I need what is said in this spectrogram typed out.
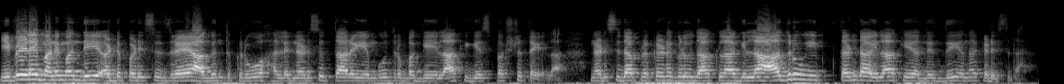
ಈ ವೇಳೆ ಮನೆ ಮಂದಿ ಅಡ್ಡಿಪಡಿಸಿದ್ರೆ ಆಗಂತಕರು ಹಲ್ಲೆ ನಡೆಸುತ್ತಾರೆ ಎಂಬುದರ ಬಗ್ಗೆ ಇಲಾಖೆಗೆ ಸ್ಪಷ್ಟತೆ ಇಲ್ಲ. ನಡೆಸಿದ ಪ್ರಕರಣಗಳು ದಾಖಲಾಗಿಲ್ಲ, ಆದರೂ ಈ ತಂಡ ಇಲಾಖೆಯ ನಿದ್ದೆಯನ್ನು ಕೆಡಿಸಿದೆ.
